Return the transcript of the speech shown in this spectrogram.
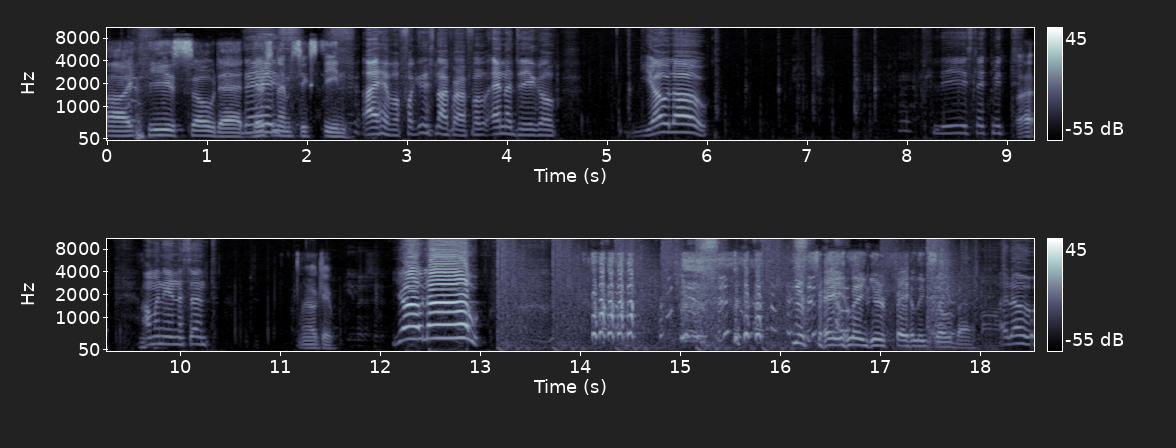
Uh, he is so dead. There's an M16. I have a fucking sniper rifle and a deagle. YOLO! Please let me. T- What? I'm an innocent. Okay. YOLO! You're failing. You're failing so bad. I know.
